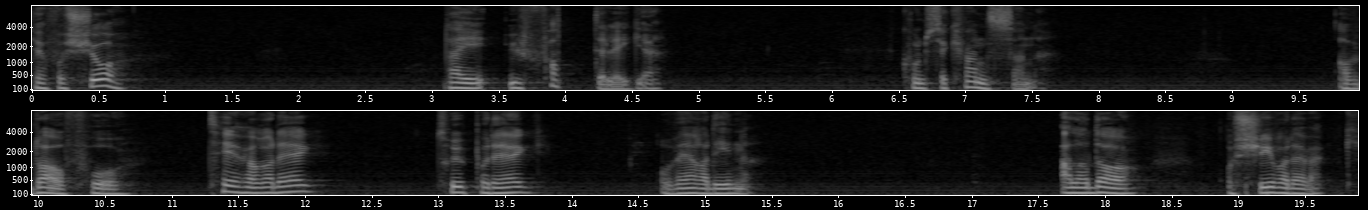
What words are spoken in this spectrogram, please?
til å få se de ufattelige konsekvensene av det å få tilhøre deg, tro på deg og være dine. Eller da å skyve det vekk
